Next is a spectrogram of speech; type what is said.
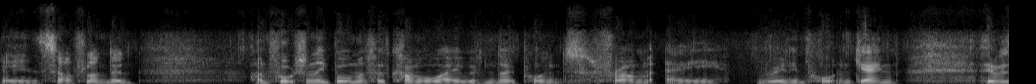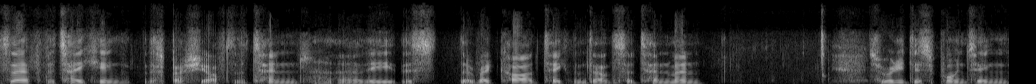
in South London. Unfortunately, Bournemouth have come away with no points from a really important game. It was there for the taking, especially after the ten, uh, the this, the red card taking them down to ten men. It's really disappointing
